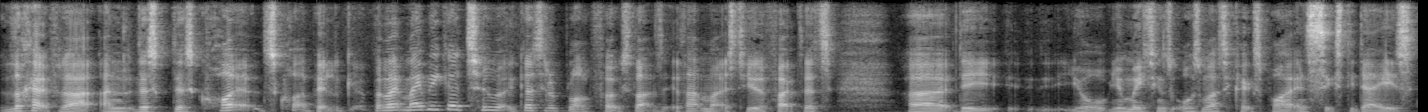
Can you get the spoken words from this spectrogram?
look out for that. And there's there's quite there's quite a bit. But maybe go to go to the blog, folks. If that if that matters to you, the fact that uh, the your your meetings automatically expire in 60 days.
